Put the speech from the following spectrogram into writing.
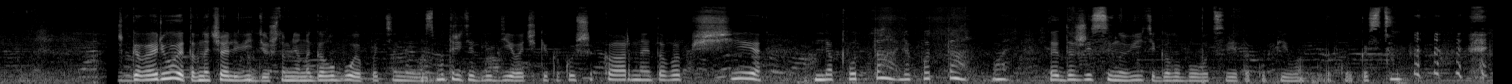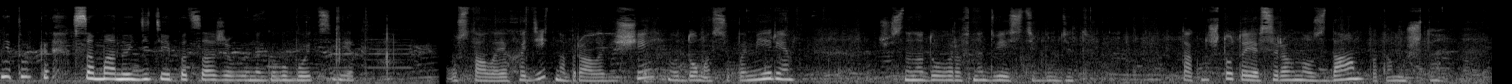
Говорю это в начале видео, что меня на голубое потянуло. Смотрите, для девочки, какой шикарный. Это вообще ляпота, ляпота. Ой. Я даже и сыну, видите, голубого цвета купила такой костюм. Не только сама, но и детей подсаживаю на голубой цвет. Устала я ходить, набрала вещей. Вот дома все по мере. Сейчас на долларов на 200 будет. Так, ну что-то я все равно сдам, потому что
